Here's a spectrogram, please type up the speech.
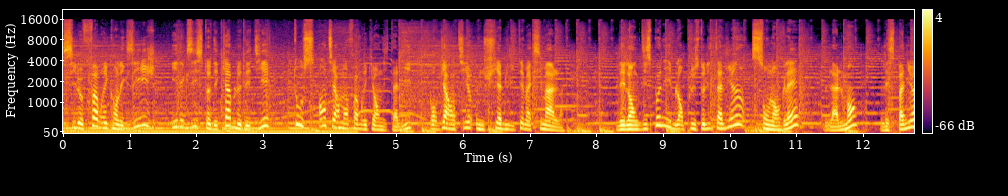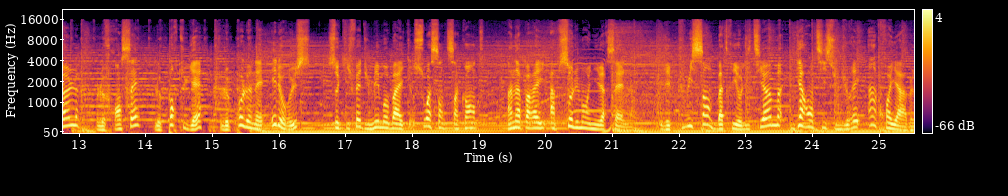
si le fabricant l'exige, il existe des câbles dédiés, tous entièrement fabriqués en Italie, pour garantir une fiabilité maximale. Les langues disponibles en plus de l'italien sont l'anglais, l'allemand, l'espagnol, le français, le portugais, le polonais et le russe, ce qui fait du MemoBike 6050 un appareil absolument universel. Les puissantes batteries au lithium garantissent une durée incroyable.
